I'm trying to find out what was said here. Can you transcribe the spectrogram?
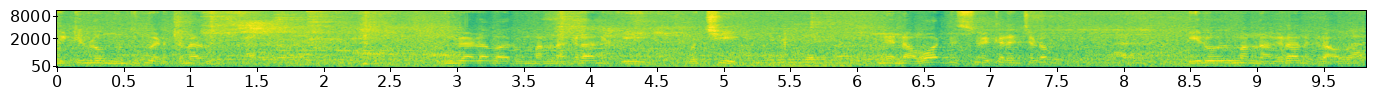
వీటిల్లో ముందుకు పెడుతున్నారు ఈవేళ వారు మన నగరానికి వచ్చి నేను అవార్డు స్వీకరించడం ఈరోజు మన నగరానికి రావడం.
